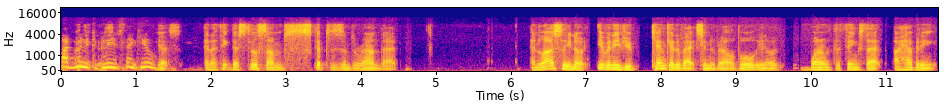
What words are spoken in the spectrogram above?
five minutes, please. Thank you. Yes, and I think there's still some skepticism around that. And lastly, you know, even if you can get a vaccine available, you know, one of the things that are happening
